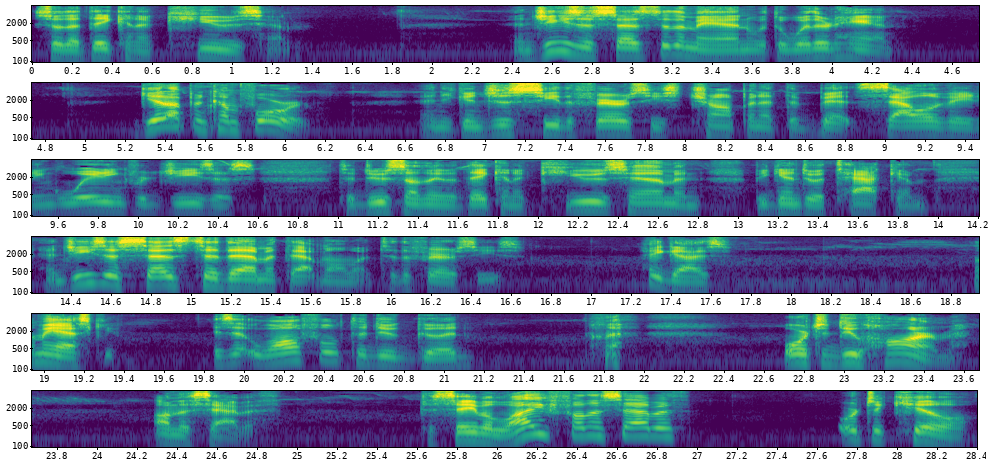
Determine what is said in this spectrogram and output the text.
so that they can accuse him. And Jesus says to the man with the withered hand, Get up and come forward. And you can just see the Pharisees chomping at the bit, salivating, waiting for Jesus to do something that they can accuse him and begin to attack him. And Jesus says to them at that moment, to the Pharisees, Hey guys, let me ask you, is it lawful to do good or to do harm on the Sabbath? To save a life on the Sabbath or to kill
